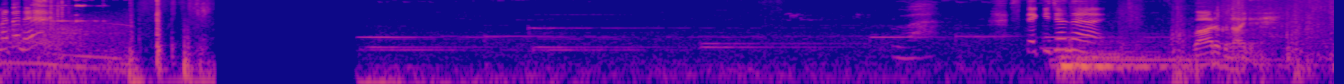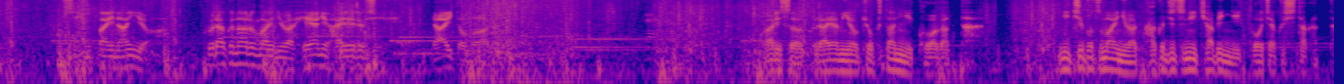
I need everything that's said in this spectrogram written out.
またね。うわ素敵じゃない。悪くないね。心配ないよ。暗くなる前には部屋に入れるしライトもある。アリスは暗闇を極端に怖がった日没前には確実にキャビンに到着したかった。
